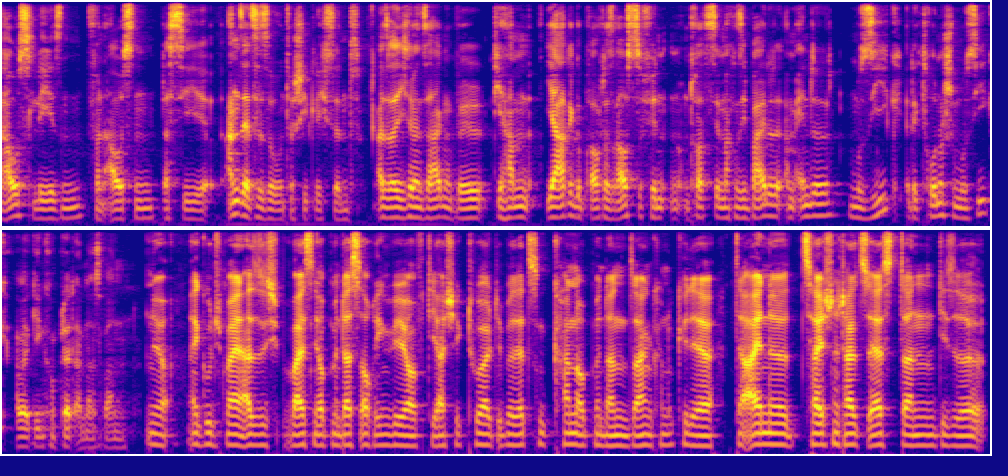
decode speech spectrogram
rauslesen von außen, dass die Ansätze so unterschiedlich sind. Also was ich damit sagen will, die haben Jahre gebraucht, das rauszufinden und trotzdem machen sie beide am Ende Musik, elektronische Musik, aber gehen komplett anders ran. Ja, ja gut, ich meine, also ich weiß nicht, ob man das auch irgendwie auf die Architektur halt übersetzen kann, ob man dann sagen kann, okay, der, der eine zeichnet halt zuerst dann diese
